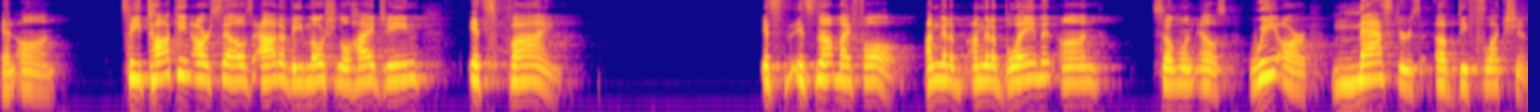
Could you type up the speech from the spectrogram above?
and on. See, talking ourselves out of emotional hygiene, it's fine. It's, it's not my fault. I'm going to I'm going to blame it on someone else. We are masters of deflection,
